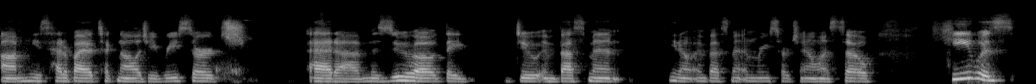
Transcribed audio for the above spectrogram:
Um, he's head of biotechnology research at uh, Mizuho. They do investment you know investment and research analyst. So he was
